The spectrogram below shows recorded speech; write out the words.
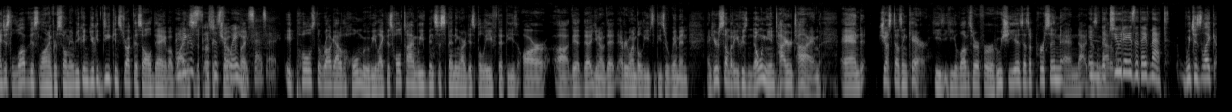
I just love this line for so many. You can you could deconstruct this all day about why this is a perfect it's just joke, the way but he says it. it pulls the rug out of the whole movie. Like this whole time, we've been suspending our disbelief that these are, uh, that that, you know, that everyone believes that these are women. And here's somebody who's known the entire time and just doesn't care. He he loves her for who she is as a person, and not, it doesn't In the two what- days that they've met. which is like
